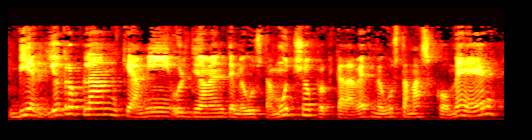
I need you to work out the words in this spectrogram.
Bien, y otro plan que a mí últimamente me gusta mucho, porque cada vez me gusta más comer,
